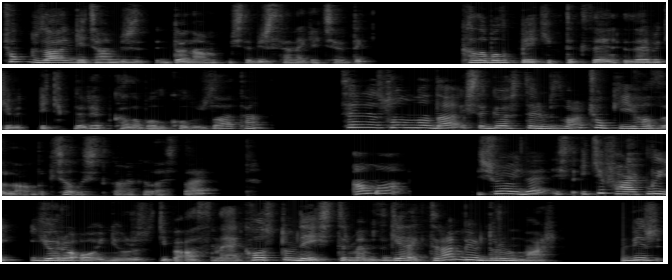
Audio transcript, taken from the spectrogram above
Çok güzel geçen bir dönem, işte bir sene geçirdik. Kalabalık bir ekiptik. Zeybek ekipleri hep kalabalık olur zaten. Senenin sonuna da işte gösterimiz var. Çok iyi hazırlandık, çalıştık arkadaşlar. Ama şöyle işte iki farklı yöre oynuyoruz gibi aslında. Yani kostüm değiştirmemizi gerektiren bir durum var. Bir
